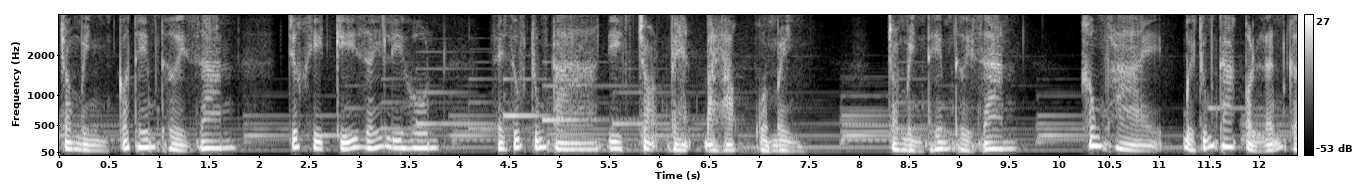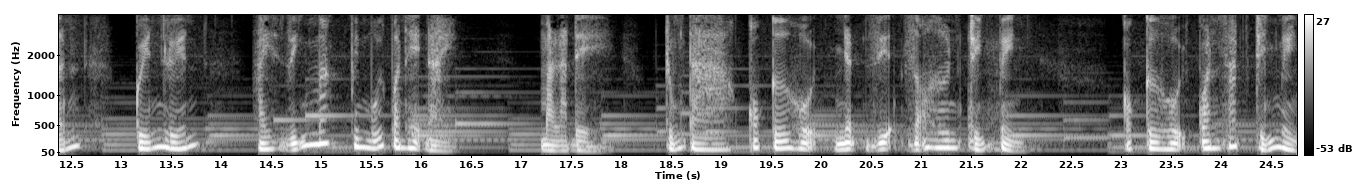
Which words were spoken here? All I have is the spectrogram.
cho mình có thêm thời gian trước khi ký giấy ly hôn sẽ giúp chúng ta đi trọn vẹn bài học của mình cho mình thêm thời gian. Không phải bởi chúng ta còn lấn cấn, quyến luyến hay dính mắc với mối quan hệ này, mà là để chúng ta có cơ hội nhận diện rõ hơn chính mình, có cơ hội quan sát chính mình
